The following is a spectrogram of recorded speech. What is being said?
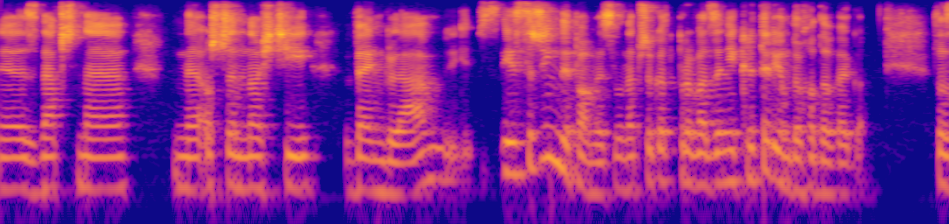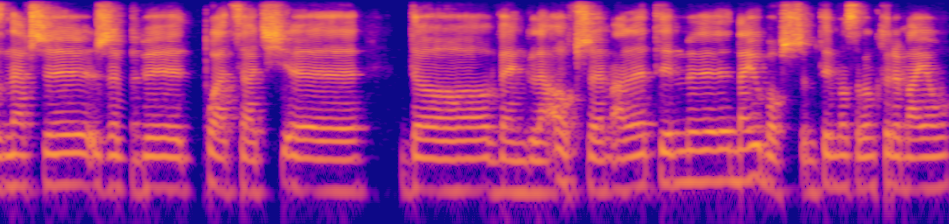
e, znaczne oszczędności węgla. Jest też inny pomysł, na przykład prowadzenie kryterium dochodowego. To znaczy, żeby płacać e, do węgla, owszem, ale tym najuboższym, tym osobom, które mają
